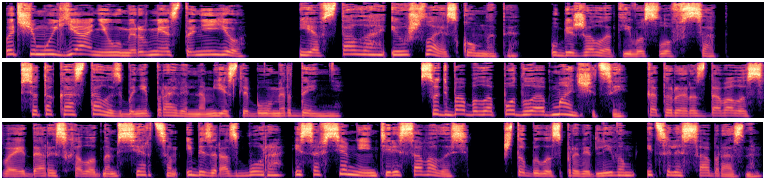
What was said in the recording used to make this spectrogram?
Почему я не умер вместо нее?» Я встала и ушла из комнаты, убежала от его слов в сад. Все так и осталось бы неправильным, если бы умер Денни. Судьба была подлой обманщицей, которая раздавала свои дары с холодным сердцем и без разбора, и совсем не интересовалась, что было справедливым и целесообразным.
